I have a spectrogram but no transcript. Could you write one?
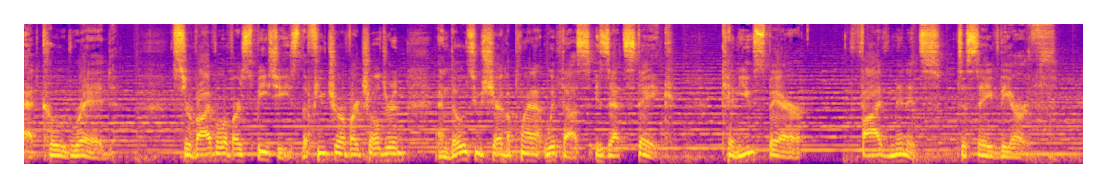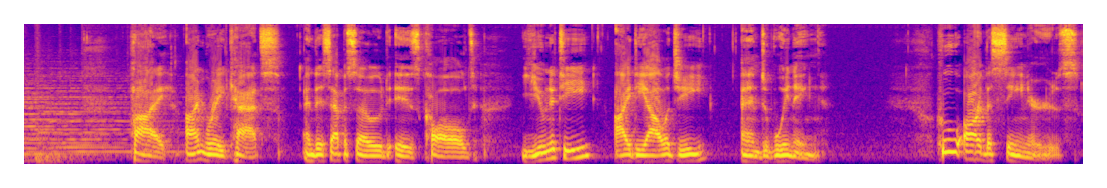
at Code Red survival of our species, the future of our children, and those who share the planet with us is at stake. Can you spare five minutes to save the Earth? Hi, I'm Ray Katz, and this episode is called Unity, Ideology, and Winning. Who are the saners?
